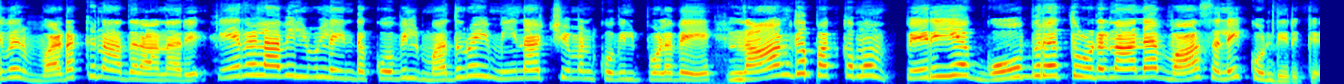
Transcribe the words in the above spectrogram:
இவர் வடக்குநாதர் ஆனாரு கேரளாவில் உள்ள இந்த கோவில் மதுரை மீனாட்சி அம்மன் கோவில் போலவே நான்கு பக்கமும் பெரிய கோபுரத்துடனான வாசலை கொண்டிருக்கு.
